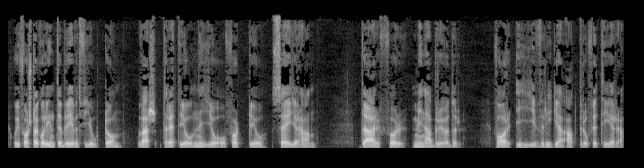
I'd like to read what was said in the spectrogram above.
Och i Första Korinthierbrevet 14, vers 39 och 40 säger han Därför, mina bröder, var ivriga att profetera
